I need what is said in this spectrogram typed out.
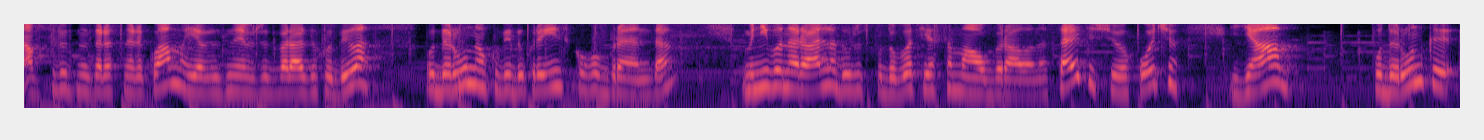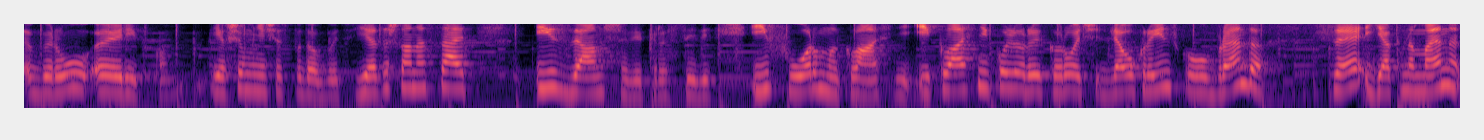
абсолютно зараз не реклама. Я з нею вже два рази ходила. Подарунок від українського бренда. Мені вона реально дуже сподобалась. Я сама обирала на сайті, що я хочу. Я подарунки беру е, рідко, якщо мені щось подобається. Я зайшла на сайт, і замшеві красиві, і форми класні, і класні кольори. Коротше, для українського бренду це, як на мене,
